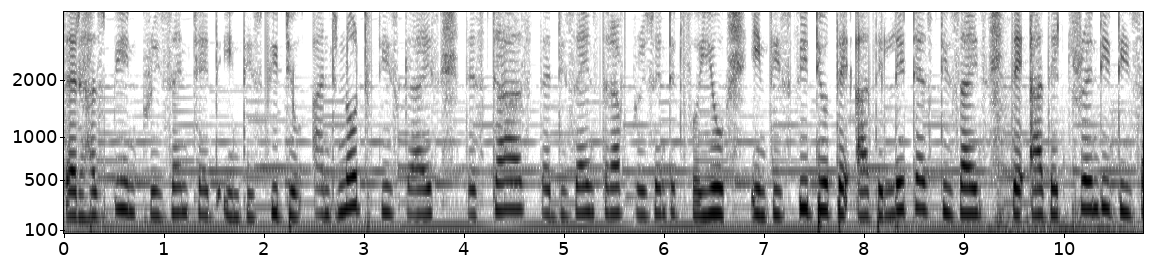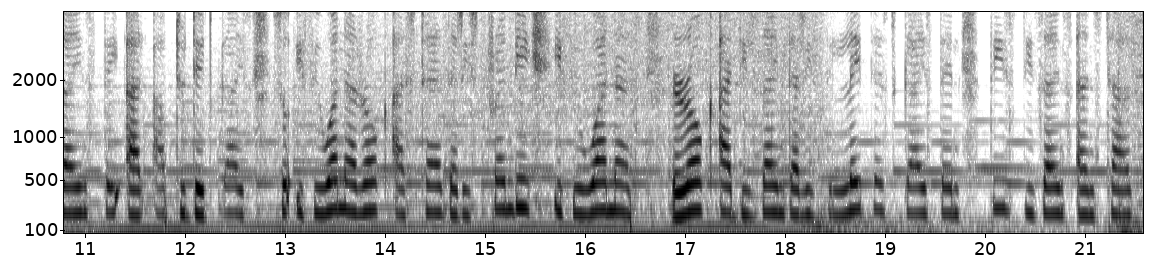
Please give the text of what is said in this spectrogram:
that has been presented in this video. And note these guys, the stars, the designs that I've presented for you in this video, they are the latest designs, they are the trendy designs, they are up to date guys. So if you wanna rock a style that is trendy, if you wanna rock a design that is the latest guys, then these designs and styles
